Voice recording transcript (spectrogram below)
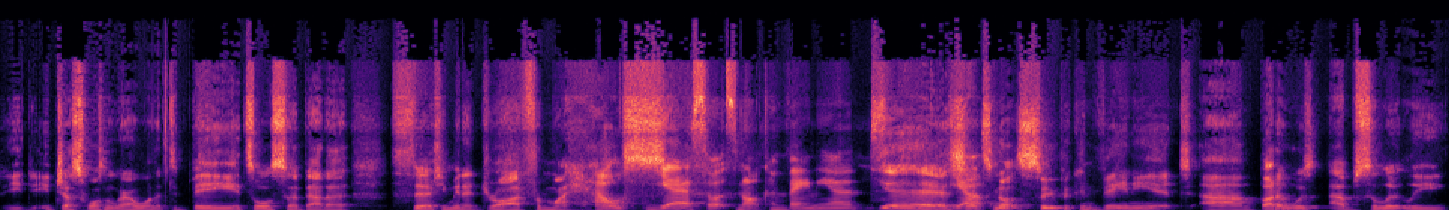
it, it just wasn't where I wanted to be. It's also about a 30 minute drive from my house. yeah, so it's not convenient. Yeah, so Yep. it's not super convenient, um, but it was absolutely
